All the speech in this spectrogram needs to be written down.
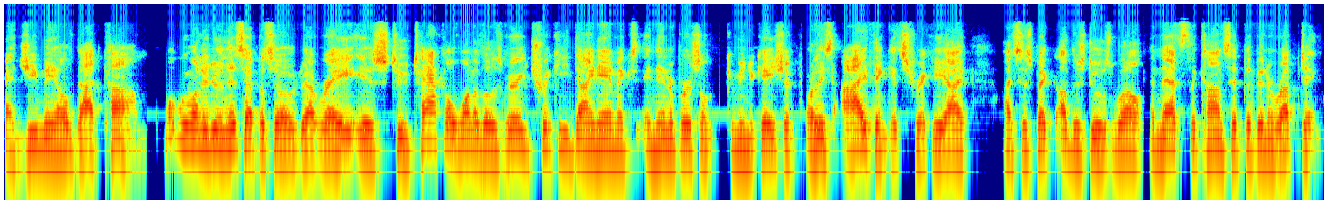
at gmail.com. What we want to do in this episode, uh, Ray, is to tackle one of those very tricky dynamics in interpersonal communication, or at least I think it's tricky. I, I suspect others do as well. And that's the concept of interrupting.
